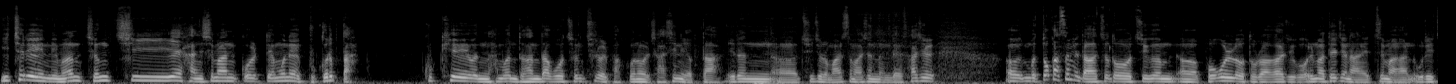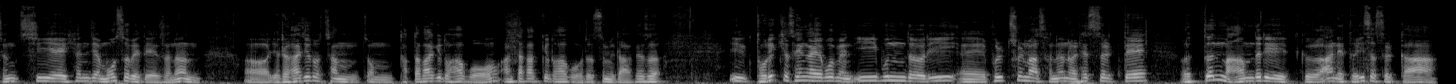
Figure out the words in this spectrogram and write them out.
이철희 의원님은 정치의 한심한 꼴 때문에 부끄럽다. 국회의원 한 번 더 한다고 정치를 바꿔놓을 자신이 없다. 이런 어, 취지로 말씀하셨는데 사실 어, 뭐 똑같습니다. 저도 지금 어, 보궐로 돌아가지고 얼마 되지는 않았지만 우리 정치의 현재 모습에 대해서는 어, 여러 가지로 참 좀 답답하기도 하고 안타깝기도 하고 그렇습니다. 그래서 이 돌이켜 생각해 보면 이분들이 에, 불출마 선언을 했을 때 어떤 마음들이 그 안에 더 있었을까?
